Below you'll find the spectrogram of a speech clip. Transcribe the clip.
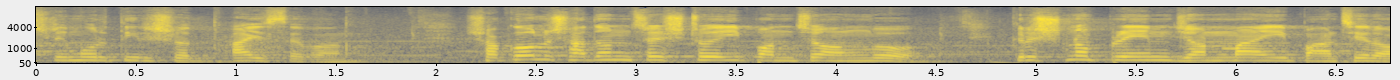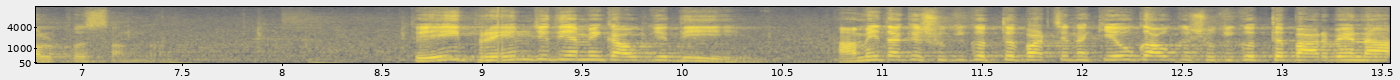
শ্রীমূর্তির শ্রদ্ধায় সেবন। সকল সাধন শ্রেষ্ঠ এই পঞ্চ অঙ্গ, কৃষ্ণ প্রেম এই পাঁচের অল্প সঙ্গ। তো এই প্রেম যদি আমি কাউকে দিই, আমি তাকে সুখী করতে পারছি না, কেউ কাউকে সুখী করতে পারবে না।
